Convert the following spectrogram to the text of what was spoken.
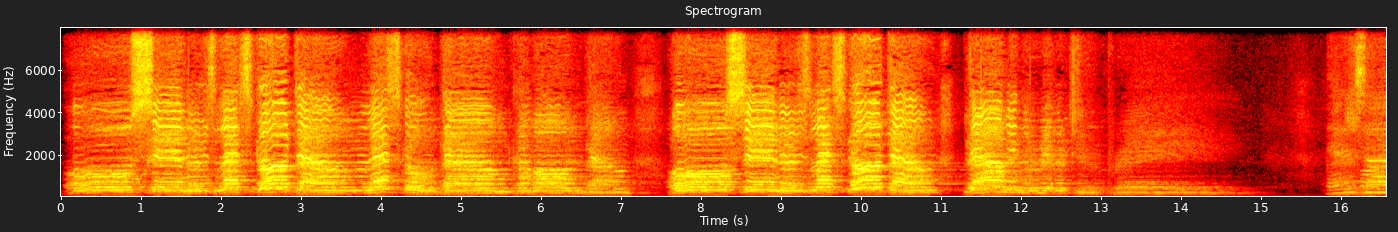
Oh, sinners, let's go down, let's go down, come on down. Oh, sinners, go down, down in the river to pray. As I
